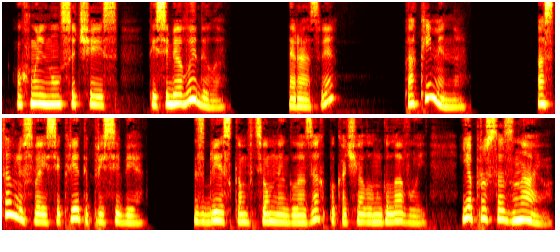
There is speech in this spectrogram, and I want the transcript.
— ухмыльнулся Чейз. «Ты себя выдала?» «Разве?» «Как именно?» «Оставлю свои секреты при себе». С блеском в темных глазах покачал он головой. «Я просто знаю.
